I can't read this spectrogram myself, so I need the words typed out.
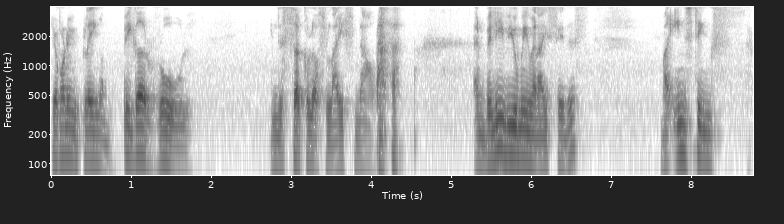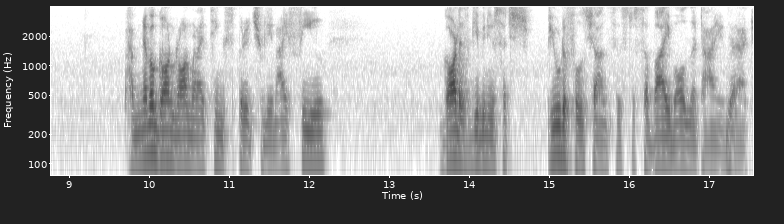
you're going to be playing a bigger role in the circle of life now and believe you me when I say this my instincts have never gone wrong when I think spiritually and I feel God has given you such beautiful chances to survive all the time Yes. that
